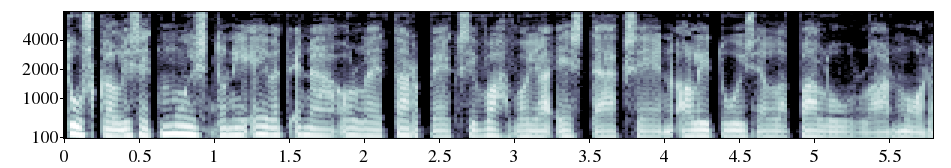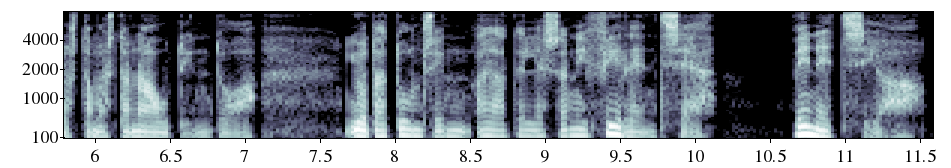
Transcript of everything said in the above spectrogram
tuskalliset muistoni eivät enää olleet tarpeeksi vahvoja estääkseen alituisella paluullaan muodostamasta nautintoa, jota tunsin ajatellessani Firenzeä, Venetsiaa.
